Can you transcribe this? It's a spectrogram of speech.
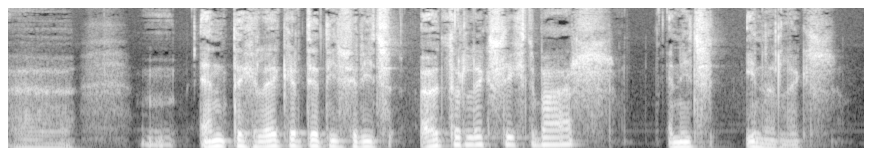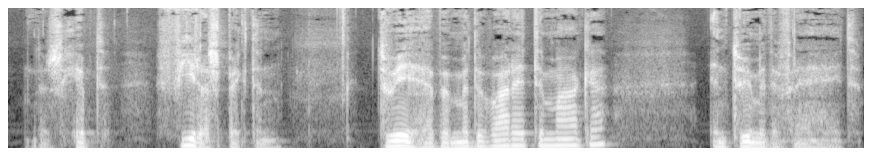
Uh, en tegelijkertijd is er iets uiterlijks zichtbaars en iets innerlijks. Dus je hebt vier aspecten. Twee hebben met de waarheid te maken en twee met de vrijheid.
